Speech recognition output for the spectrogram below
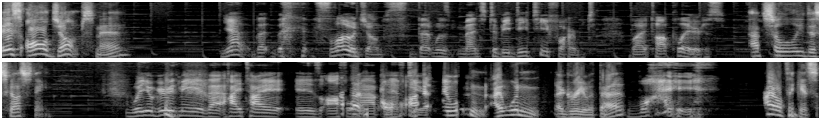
It's all jumps, man. Yeah, that slow jumps that was meant to be DT farmed by top players. Absolutely disgusting. Will you agree with me that High Tie is awful map No, oh, F I, tier? I wouldn't. I wouldn't agree with that. Why? I don't think it's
